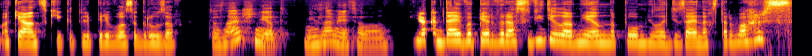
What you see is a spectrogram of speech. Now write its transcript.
океанский к для перевоза грузов. Ты знаешь, нет, не заметила. Я когда его 1 раз увидела, мне он напомнил о дизайнах Star Wars.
